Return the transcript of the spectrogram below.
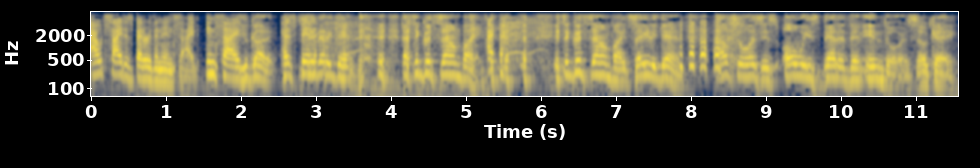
outside is better than inside. Inside you got it. has been Say that again. That's a good soundbite. it's a good soundbite. Say it again. Outdoors is always better than indoors. Okay.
